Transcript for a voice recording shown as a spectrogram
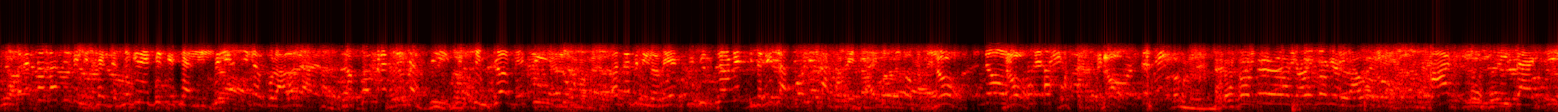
mujeres son más inteligentes, no quiere decir que sean ni frías ni calculadoras. Los hombres sois así, simplones, sí, tú has definido bien, simplones y tenéis la polla en la cabeza. Eso es lo que tenéis. No, no, ¿tenéis? No. Mejor tener la cabeza que la. Aquí, aquí.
